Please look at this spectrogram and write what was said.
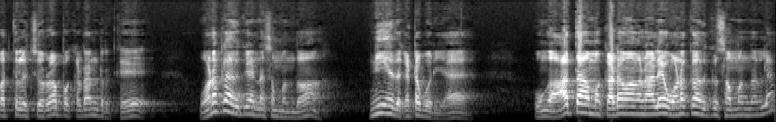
பத்து லட்ச ரூபா இப்போ கடன் இருக்குது உனக்கும் அதுக்கு என்ன சம்மந்தம் நீ அதை கட்ட போறிய? உங்கள் ஆத்தா அம்மா கடன் வாங்கினாலே உனக்கும் அதுக்கு சம்மந்தம் இல்லை?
